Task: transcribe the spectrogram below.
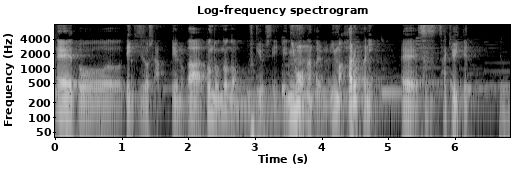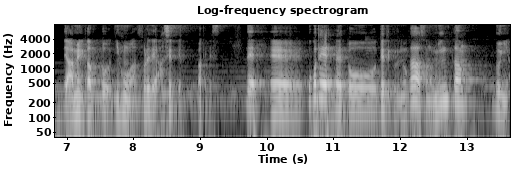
えっ、ー、と、電気自動車っていうのがどんどんどんどん普及していて、日本なんかよりも今はるかに、えー、先を行ってる。で、アメリカと日本はそれで焦ってるわけです。で、えー、ここで、えっ、ー、と、出てくるのが、その民間分野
